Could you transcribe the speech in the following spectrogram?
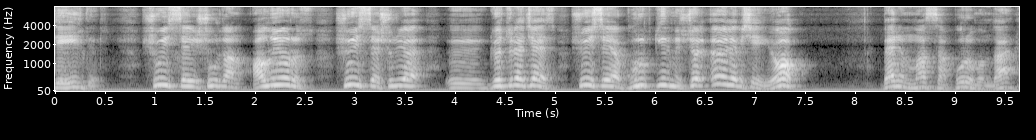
değildir. Şu hisseyi şuradan alıyoruz. Şu hisse şuraya e, götüreceğiz. Şu hisseye grup girmiş. Şöyle öyle bir şey yok. Benim WhatsApp grubumda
